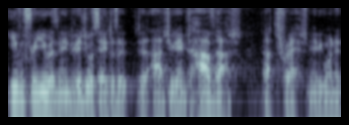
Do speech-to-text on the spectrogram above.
even for you as an individual, say, does it add to your game to have that that threat? Maybe when a,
